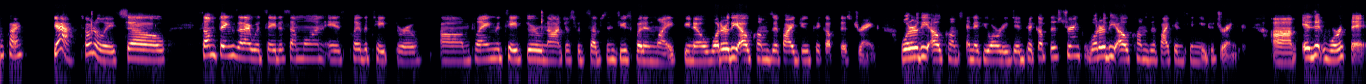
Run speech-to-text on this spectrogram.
Okay. Yeah, totally. So some things that I would say to someone is play the tape through. Um, playing the tape through, not just with substance use, but in life. You know, what are the outcomes if I do pick up this drink? What are the outcomes? And if you already did pick up this drink, what are the outcomes if I continue to drink? Um, is it worth it?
